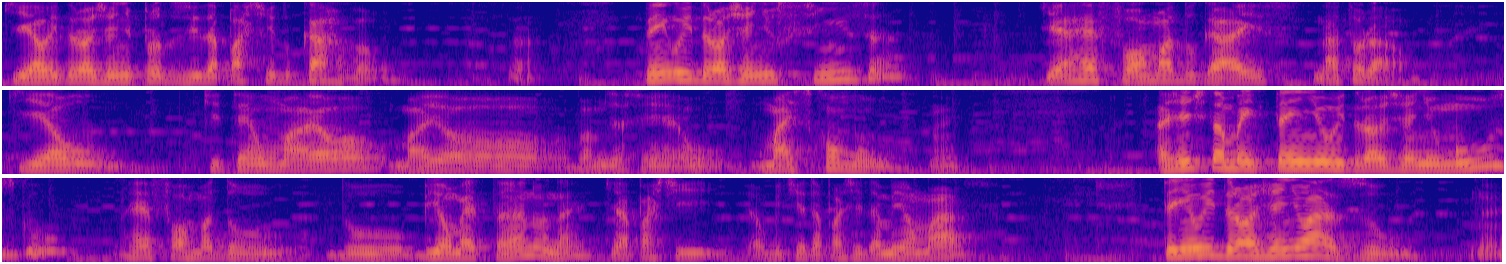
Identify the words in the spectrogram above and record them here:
que é o hidrogênio produzido a partir do carvão. Tá? Tem o hidrogênio cinza, que é a reforma do gás natural, que é o que tem o maior, maior, vamos dizer assim, é o mais comum. Né? A gente também tem o hidrogênio musgo, reforma do, do biometano, né? que é, a partir, é obtido a partir da biomassa. Tem o hidrogênio azul, né?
